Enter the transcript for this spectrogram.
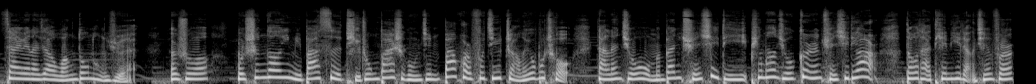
下一位呢叫王东同学，他说我身高一米八四，体重八十公斤，八块腹肌，长得又不丑。打篮球我们班全系第一，乒乓球个人全系第二，刀塔天梯两千分，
